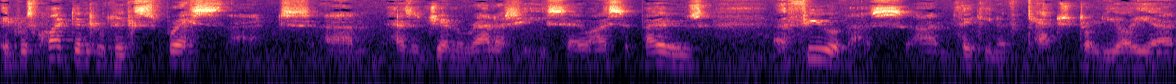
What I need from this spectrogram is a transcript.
it was quite difficult to express that um, as a generality, so I suppose a few of us, I'm thinking of Khachig Tölölyan,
